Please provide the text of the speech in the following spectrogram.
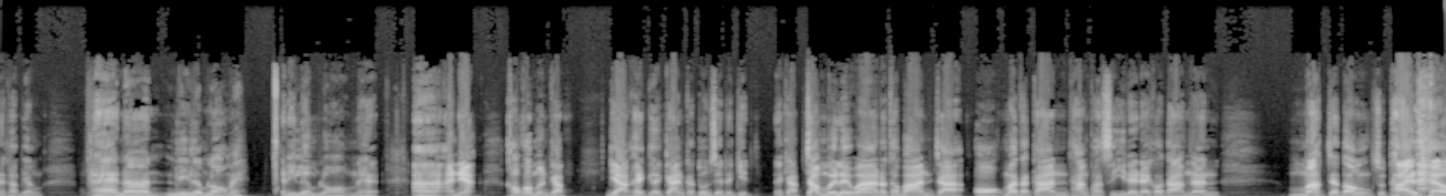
นะครับ อย่างแพร่น่านนี่เริ่มลองไหมอันนี้เริ่มลองนะฮะอ่าอันเนี้ยเขาก็เหมือนกับอยากให้เกิดการกระตุ้นเศรษฐกิจนะครับจำไว้เลยว่ารัฐบาลจะออกมาตรการทางภาษีใด ๆ ก็ตามนั้น มักจะต้องสุดท้ายแล้ว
